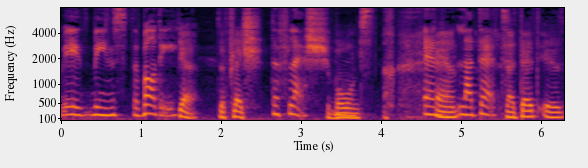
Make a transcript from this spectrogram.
it means the body. Yeah the flesh, The flesh the bones. and, and la tête. La tête is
